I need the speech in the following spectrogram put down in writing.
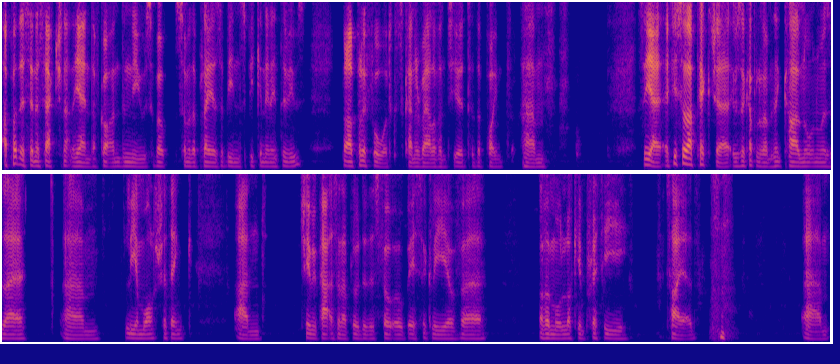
I put this in a section at the end. I've got under news about some of the players have been speaking in interviews, but I'll put it forward because it's kind of relevant to you to the point. Um, so yeah, if you saw that picture, it was a couple of them. I think Kyle Naughton was there, um, Liam Walsh, I think, and Jamie Paterson uploaded this photo basically of uh, of them all looking pretty tired. um,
